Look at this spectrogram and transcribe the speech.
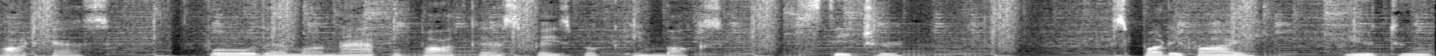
Podcast. Follow them on Apple Podcasts, Facebook, iVoox, Stitcher, Spotify, YouTube,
